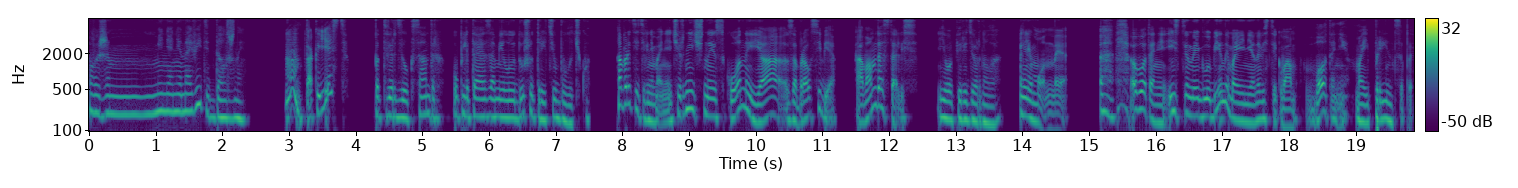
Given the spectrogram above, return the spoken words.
Вы же меня ненавидеть должны. «М, так и есть», — подтвердил Ксандр, уплетая за милую душу третью булочку. «Обратите внимание, черничные сконы я забрал себе, а вам достались». Его передернуло. «Лимонные. Вот они, истинные глубины моей ненависти к вам. Вот они, мои принципы.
